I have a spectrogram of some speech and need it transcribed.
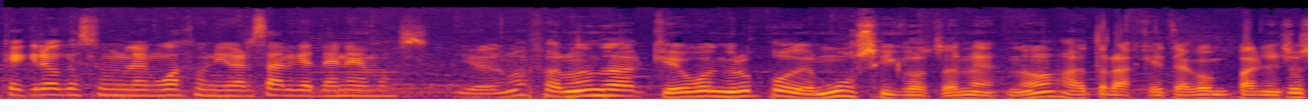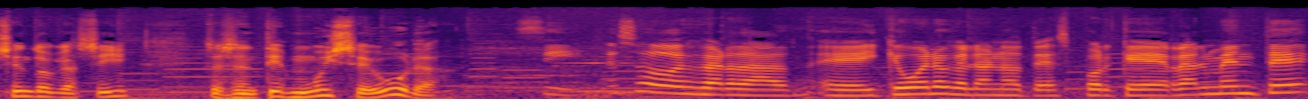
que creo que es un lenguaje universal que tenemos. Y además, Fernanda, qué buen grupo de músicos tenés, ¿no? Atrás que te acompañan. Yo siento que así te sentís muy segura. Sí, eso es verdad eh, y qué bueno que lo notes, porque realmente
